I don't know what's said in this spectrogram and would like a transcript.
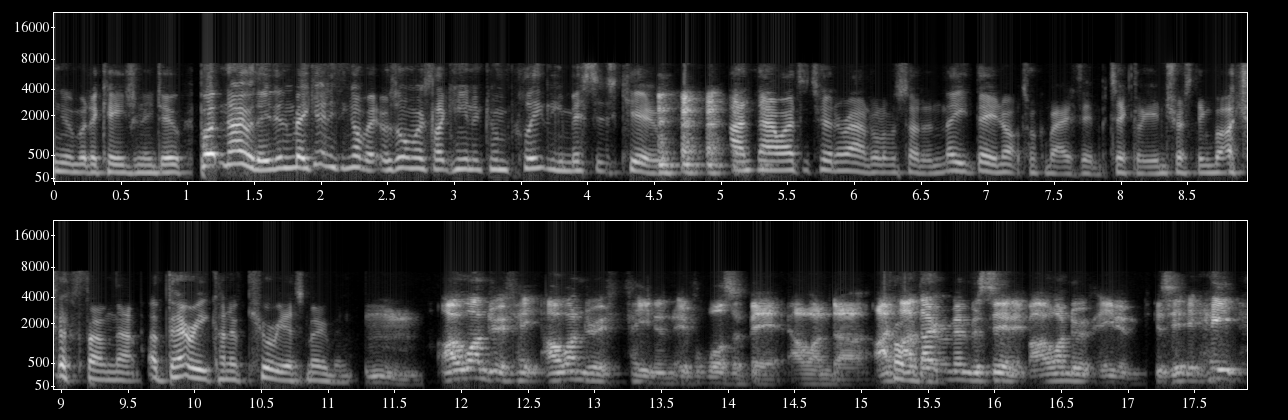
Heenan would occasionally do. But no, they didn't make anything of it. It was almost like Heenan completely missed his cue and now had to turn around all of a sudden. They they're not talking about anything particularly interesting, but I just found that a very kind of curious moment. Hmm. I wonder if he, I wonder if Heenan, if it was a bit, I wonder. I, I don't remember seeing it, but I wonder if Heenan, because he, he,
